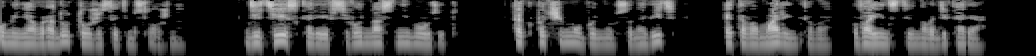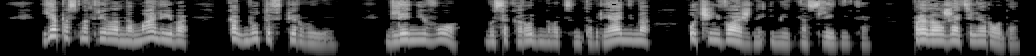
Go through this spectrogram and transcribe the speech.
У меня в роду тоже с этим сложно. Детей, скорее всего, нас не будет. Так почему бы не усыновить этого маленького воинственного дикаря? Я посмотрела на Малиева как будто впервые. Для него, высокородного центаврианина, очень важно иметь наследника, продолжателя рода.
